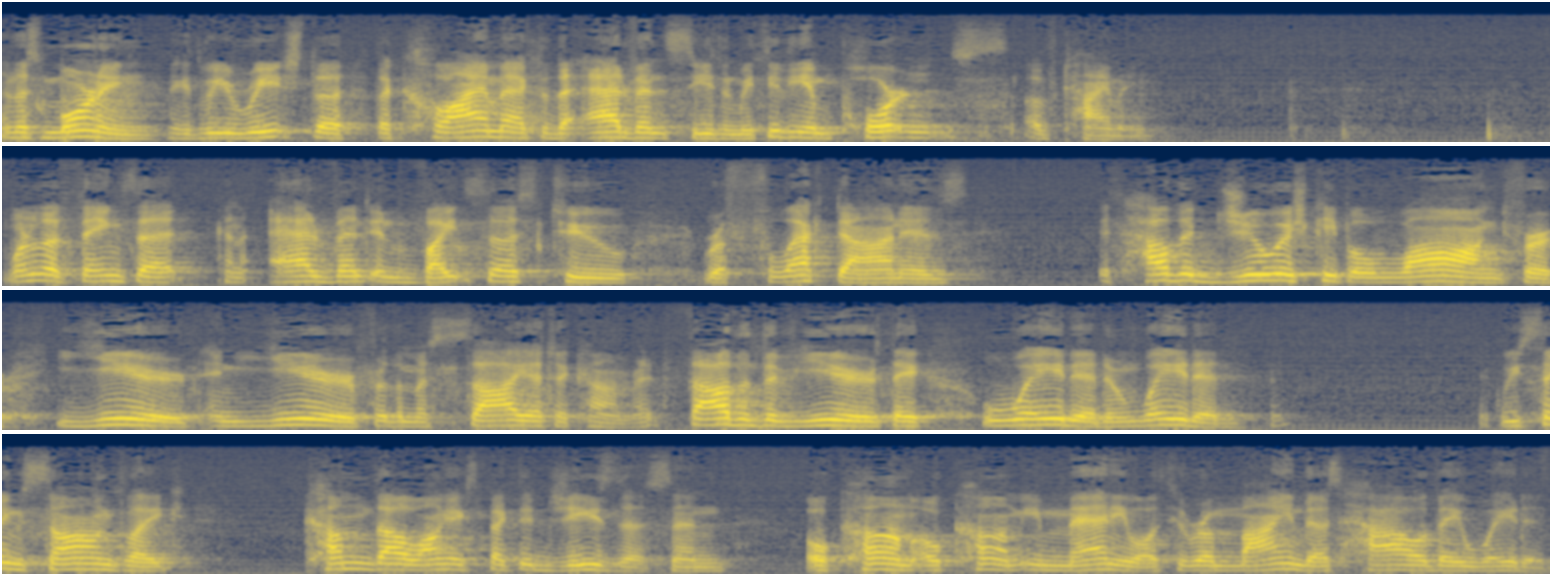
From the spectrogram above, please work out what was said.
And this morning, as we reach the, the climax of the Advent season, we see the importance of timing. One of the things that kind of Advent invites us to reflect on is it's how the Jewish people longed for years and years for the Messiah to come. Right? Thousands of years they waited and waited. We sing songs like, Come, thou long expected Jesus, and O come, O come, Emmanuel, to remind us how they waited.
